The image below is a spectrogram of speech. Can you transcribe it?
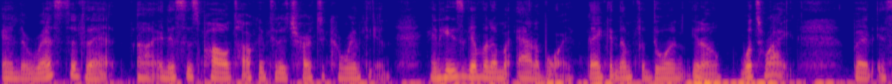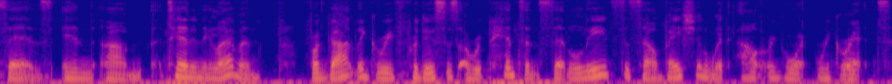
And the rest of that, uh, and this is Paul talking to the church of Corinthian, and he's giving them an attaboy, thanking them for doing, you know, what's right. But it says in um, 10 and 11, for godly grief produces a repentance that leads to salvation without regret,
